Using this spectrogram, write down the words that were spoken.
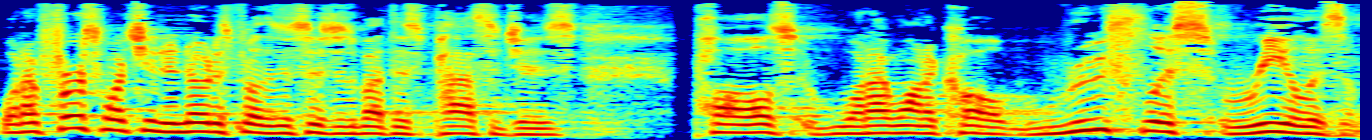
What I first want you to notice, brothers and sisters, about this passage is Paul's, what I want to call ruthless realism.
